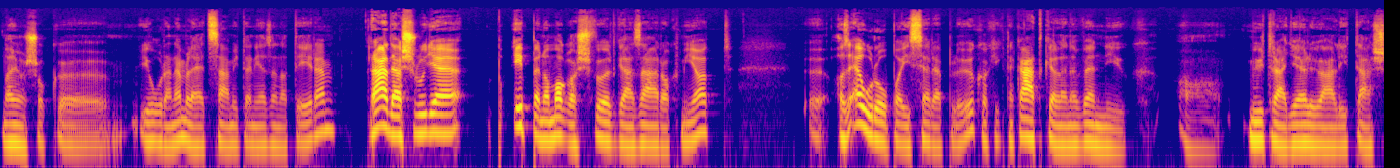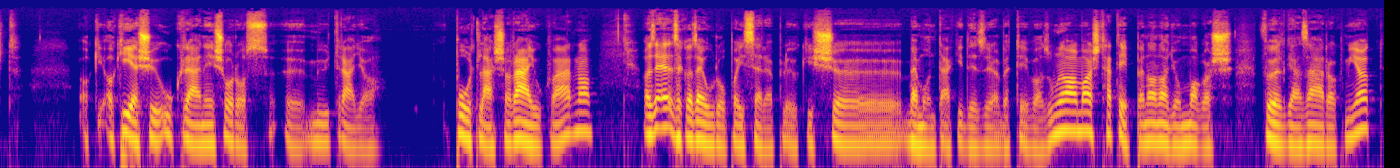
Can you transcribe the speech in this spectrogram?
nagyon sok jóra nem lehet számítani ezen a téren. Ráadásul ugye éppen a magas földgáz árak miatt az európai szereplők, akiknek át kellene venniük a műtrágya előállítást, a kieső ukrán és orosz műtrágya pótlása rájuk várna, az, ezek az európai szereplők is bemondták idézőjelbe téve az unalmast, hát éppen a nagyon magas földgáz árak miatt.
